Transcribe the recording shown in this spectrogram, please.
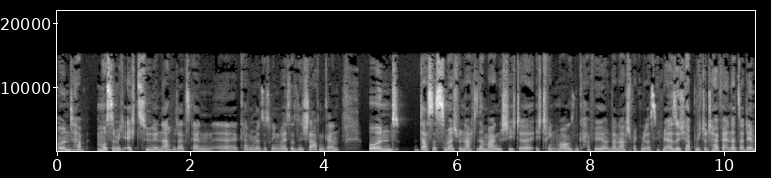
und hab, musste mich echt zügeln, nachmittags keinen äh, Kaffee mehr zu trinken, weil ich sonst nicht schlafen kann. Und das ist zum Beispiel nach dieser Magengeschichte. Ich trinke morgens einen Kaffee und danach schmeckt mir das nicht mehr. Also ich habe mich total verändert seitdem.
